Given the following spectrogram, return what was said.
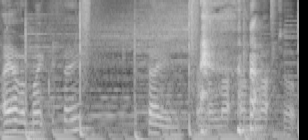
I have a microphone phone and a, la- and a laptop.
